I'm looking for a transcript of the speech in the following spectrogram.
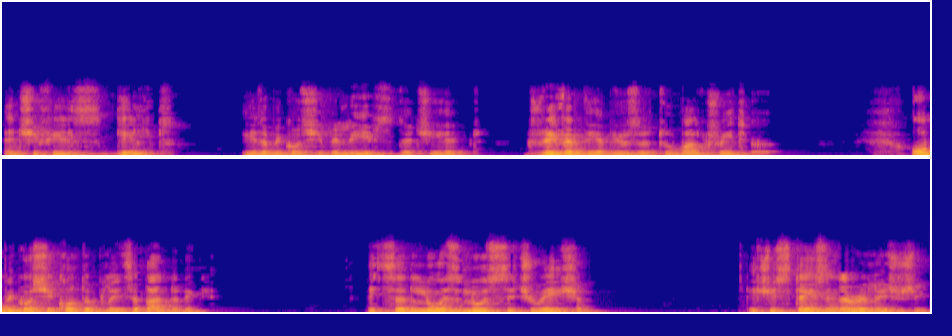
And she feels guilt, either because she believes that she had driven the abuser to maltreat her, or because she contemplates abandoning him. It's a lose-lose situation. If she stays in the relationship,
